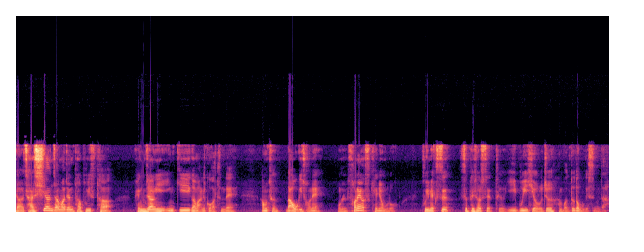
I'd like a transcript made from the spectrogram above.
야 자시안 자마젠타 V스타 굉장히 인기가 많을 것 같은데 아무튼 나오기 전에 오늘 선행학습 개념으로 VMAX 스페셜 세트 EV 히어로즈 한번 뜯어보겠습니다.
